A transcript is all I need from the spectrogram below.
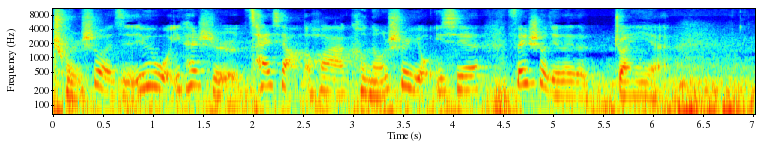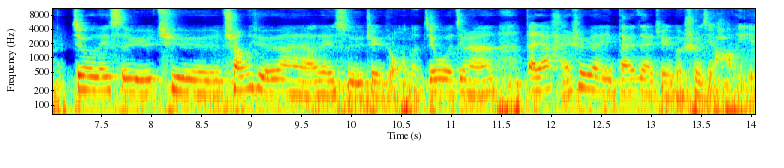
纯设计。因为我一开始猜想的话，可能是有一些非设计类的专业，就类似于去商学院啊，类似于这种的，结果竟然大家还是愿意待在这个设计行业。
